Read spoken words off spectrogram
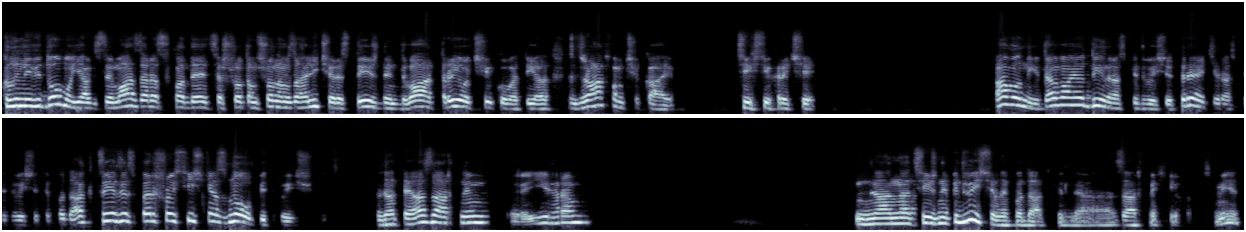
коли невідомо, як зима зараз складеться, що там, що нам взагалі через тиждень, два, три очікувати. Я з жахом чекаю цих всіх речей. А вони давай один раз підвищити, третій раз підвищити. Акцизи з 1 січня знов підвищуються. Зате азартним е, іграм на, на ці ж не підвищили податки для азартних ігор. розумієте?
